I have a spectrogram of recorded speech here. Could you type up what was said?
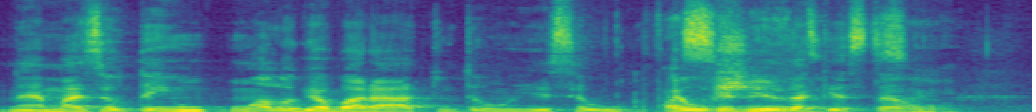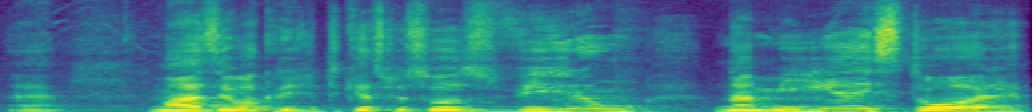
né? Mas eu tenho um aluguel barato, então esse é o, é o X da questão. sim. né? Mas eu acredito que as pessoas viram na minha história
